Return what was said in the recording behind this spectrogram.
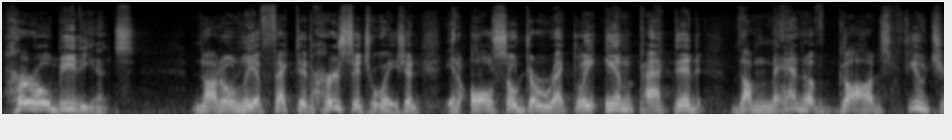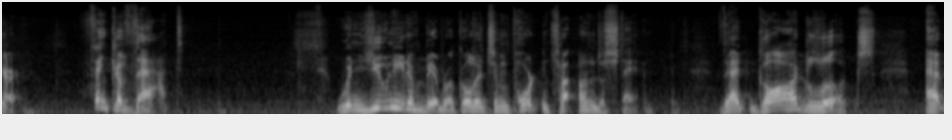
Her obedience not only affected her situation, it also directly impacted the man of God's future. Think of that. When you need a miracle, it's important to understand that God looks at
